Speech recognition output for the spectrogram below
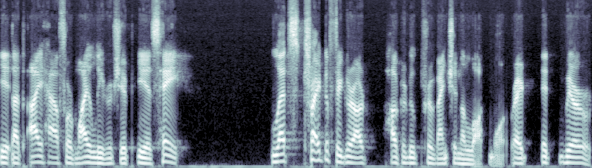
that I have for my leadership is, hey, let's try to figure out how to do prevention a lot more, right? It, we're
